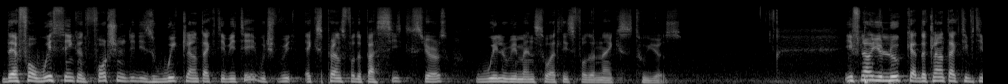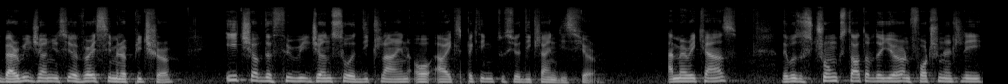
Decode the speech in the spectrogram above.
Therefore, we think, unfortunately, this weak client activity, which we experienced for the past six years, will remain so at least for the next two years. If now you look at the client activity by region, you see a very similar picture each of the three regions saw a decline or are expecting to see a decline this year. Americas, there was a strong start of the year. Unfortunately,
